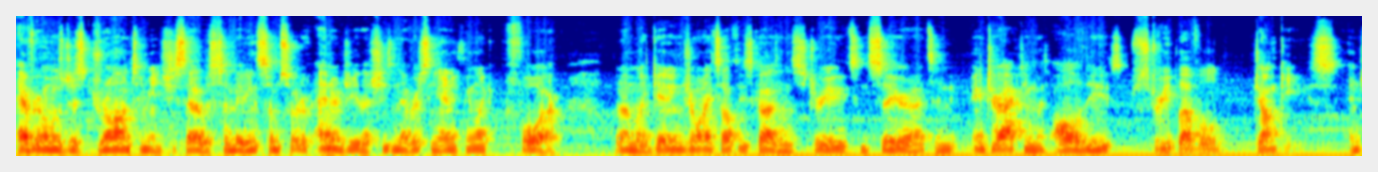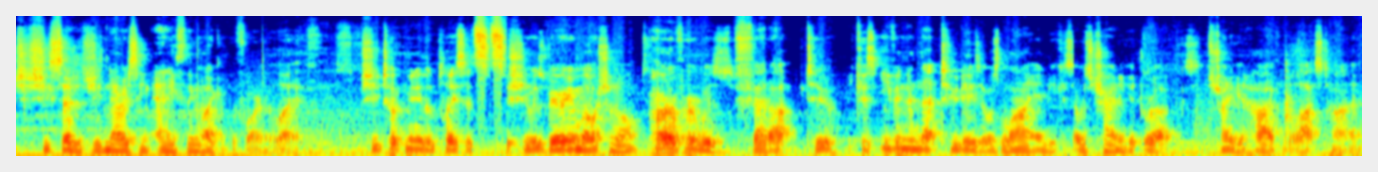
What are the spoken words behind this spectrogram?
Everyone was just drawn to me. She said I was emitting some sort of energy that she's never seen anything like before but I'm like getting joints off these guys on the streets and cigarettes and interacting with all of these street level junkies. And she, she said that she'd never seen anything like it before in her life. She took me to the place. It's, she was very emotional. Part of her was fed up too, because even in that two days, I was lying because I was trying to get drugs. I was trying to get high for the last time.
